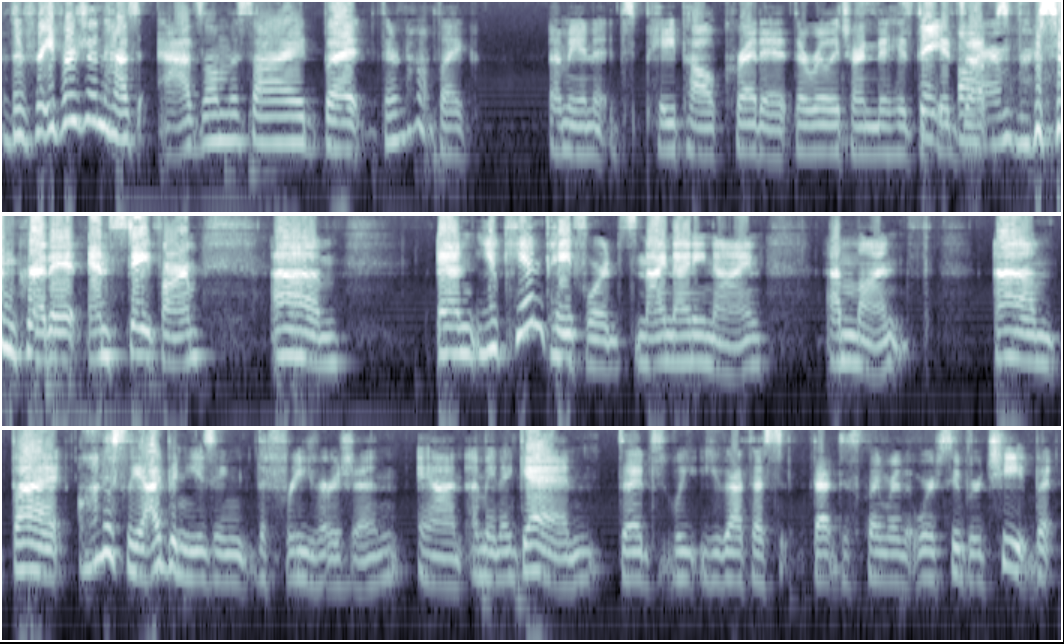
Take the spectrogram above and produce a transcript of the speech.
the free version has ads on the side, but they're not like. I mean, it's PayPal credit. They're really trying to hit State the kids Farm. up for some credit and State Farm. Um, and you can pay for it. It's nine ninety nine a month. Um, but honestly, I've been using the free version, and I mean, again, that we you got this that disclaimer that we're super cheap, but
